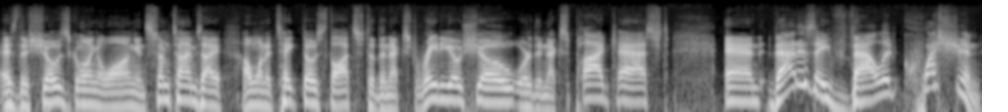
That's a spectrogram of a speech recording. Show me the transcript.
as the show's going along, and sometimes I I want to take those thoughts to the next radio show or the next podcast. And that is a valid question.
